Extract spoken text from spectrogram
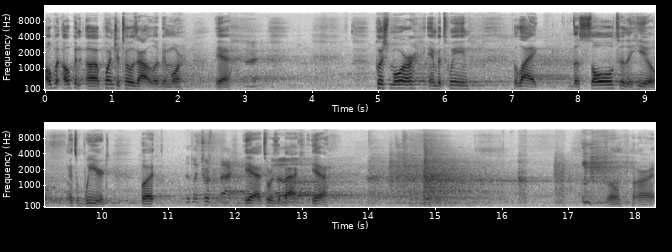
open, open, uh, point your toes out a little bit more. Yeah. Push more in between, the, like the sole to the heel. It's weird, but It's like towards the back. yeah, towards the back. Yeah. Boom. All right.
